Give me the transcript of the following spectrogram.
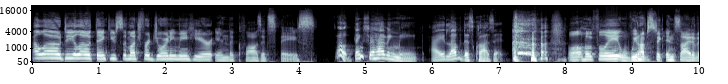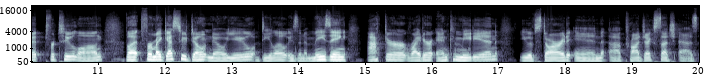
Hello, D'Lo. Thank you so much for joining me here in the closet space. Oh, thanks for having me. I love this closet. well, hopefully we don't have to stick inside of it for too long. But for my guests who don't know you, D'Lo is an amazing actor, writer, and comedian. You have starred in uh, projects such as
